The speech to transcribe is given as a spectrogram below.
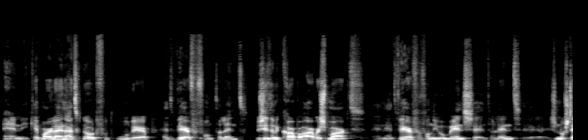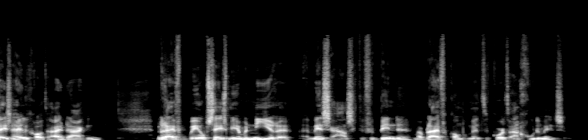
En ik heb Marjolein uitgenodigd voor het onderwerp het werven van talent. We zitten in een krappe arbeidsmarkt en het werven van nieuwe mensen en talent uh, is nog steeds een hele grote uitdaging. Bedrijven proberen op steeds meer manieren mensen aan zich te verbinden, maar blijven kampen met tekort aan goede mensen.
